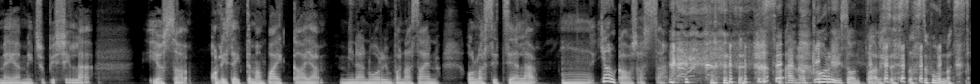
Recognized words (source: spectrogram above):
meidän Mitsubishillä, jossa oli seitsemän paikkaa ja minä nuorimpana sain olla sitten siellä mm, jalkaosassa. Sehän onkin. Horisontaalisessa suunnassa.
